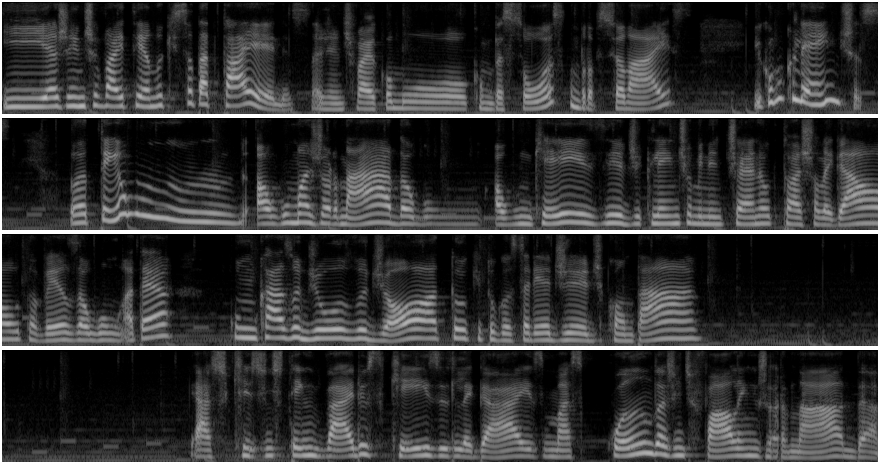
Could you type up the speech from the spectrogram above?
e a gente vai tendo que se adaptar a eles. A gente vai como, como pessoas, como profissionais e como clientes. Uh, tem um, alguma jornada, algum, algum case de cliente omnichannel que tu acha legal? Talvez algum, até com um caso de uso de Otto que tu gostaria de, de contar? Acho que a gente tem vários cases legais, mas quando a gente fala em jornada,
